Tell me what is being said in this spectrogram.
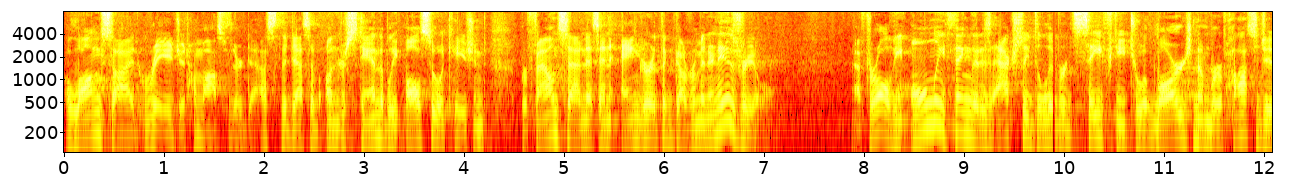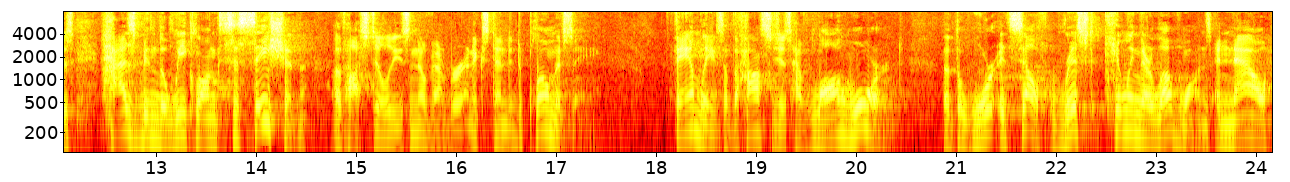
Alongside rage at Hamas for their deaths, the deaths have understandably also occasioned profound sadness and anger at the government in Israel. After all, the only thing that has actually delivered safety to a large number of hostages has been the week long cessation of hostilities in November and extended diplomacy. Families of the hostages have long warned that the war itself risked killing their loved ones, and now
